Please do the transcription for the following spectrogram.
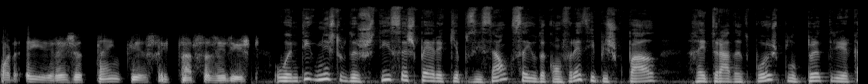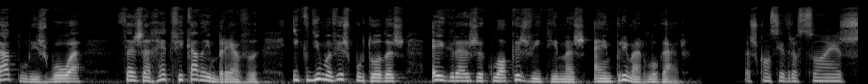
Ora, a Igreja tem que aceitar fazer isto. O antigo Ministro da Justiça espera que a posição que saiu da Conferência Episcopal, reiterada depois pelo Patriarcado de Lisboa, seja retificada em breve e que, de uma vez por todas, a Igreja coloque as vítimas em primeiro lugar. As considerações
